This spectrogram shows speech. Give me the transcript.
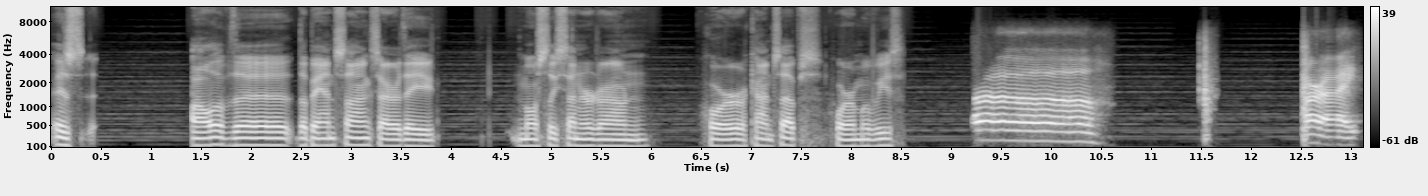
is all of the the band songs are they mostly centered around horror concepts, horror movies? Uh, all right.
